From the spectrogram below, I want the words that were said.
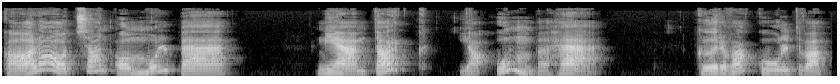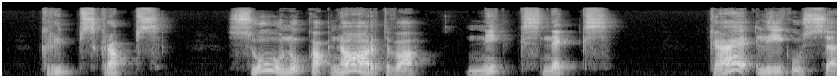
kaala otsan om mul pää, miäm tark ja umbe hää. kõrva kuuldva, krips-kraps, suunuka naardva, niks-neks. käe liigusse,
